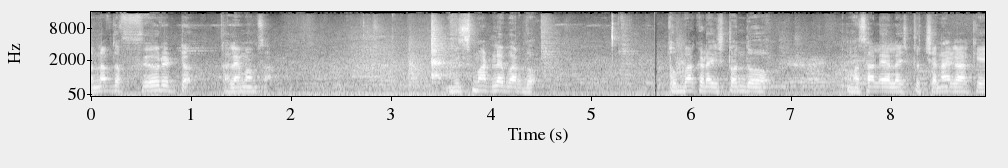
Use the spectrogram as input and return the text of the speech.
ಒನ್ ಆಫ್ ದ ಫೇವ್ರೆಟ್ ತಲೆ ಮಾಂಸ ಮಿಸ್ ಮಾಡಲೇಬಾರ್ದು. ತುಂಬ ಕಡೆ ಇಷ್ಟೊಂದು ಮಸಾಲೆ ಎಲ್ಲ ಇಷ್ಟು ಚೆನ್ನಾಗಿ ಹಾಕಿ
